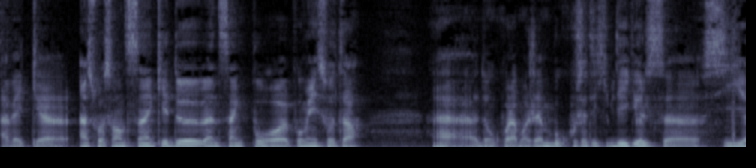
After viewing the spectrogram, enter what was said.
avec 1,65 et 2,25 pour, pour Minnesota. donc voilà, moi j'aime beaucoup cette équipe des Eagles. si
